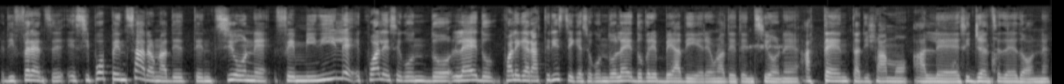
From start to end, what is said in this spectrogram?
differenze e si può pensare a una detenzione femminile e quale secondo lei, do, quali caratteristiche secondo lei dovrebbe avere una detenzione attenta diciamo, alle esigenze delle donne?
